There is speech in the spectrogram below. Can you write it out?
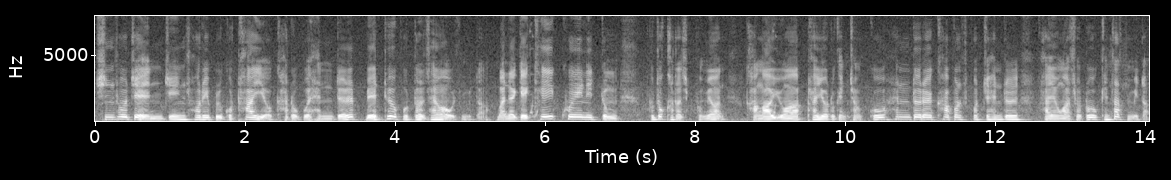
신소재 엔진, 서리 불꽃 타이어, 가로브 핸들, 매트 보트를 사용하고 있습니다. 만약에 K코인이 좀 부족하다 싶으면 강화 융합 타이어도 괜찮고 핸들에 카본 스포츠 핸들 사용하셔도 괜찮습니다.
